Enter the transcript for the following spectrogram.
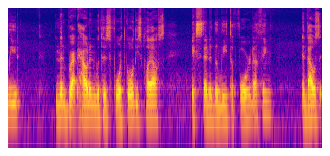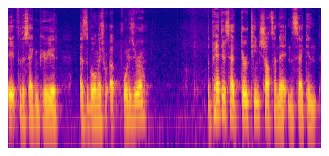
lead. And then Brett Howden with his fourth goal of these playoffs extended the lead to 4 nothing, and that was it for the second period as the Golden Knights were up 4 to 0. The Panthers had 13 shots on net in the second.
